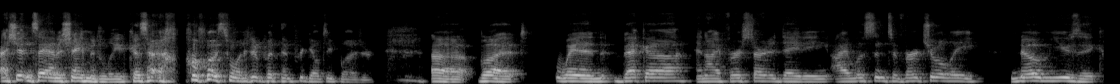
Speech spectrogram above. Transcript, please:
I shouldn't say unashamedly because I almost wanted to put them for guilty pleasure. Uh, but when Becca and I first started dating, I listened to virtually no music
